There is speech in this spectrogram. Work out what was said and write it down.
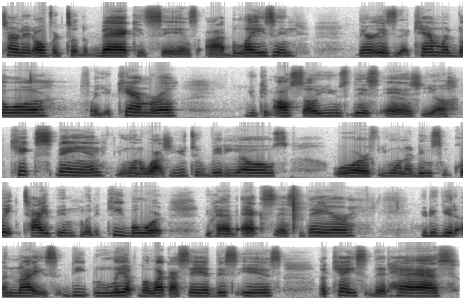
Turn it over to the back. It says iBlason. There is the camera door for your camera. You can also use this as your kickstand if you want to watch YouTube videos or if you want to do some quick typing with a keyboard. You have access there you do get a nice deep lip. But like I said, this is a case that has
